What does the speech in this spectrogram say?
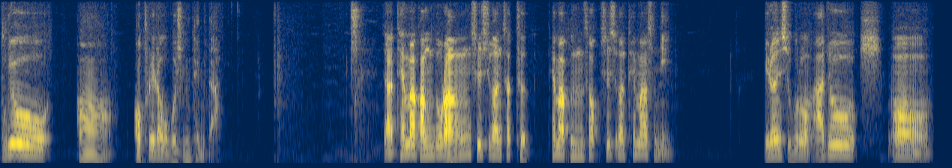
무료 어, 어플이라고 보시면 됩니다. 자, 테마 강도랑 실시간 차트, 테마 분석, 실시간 테마 순위 이런 식으로 아주 어,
